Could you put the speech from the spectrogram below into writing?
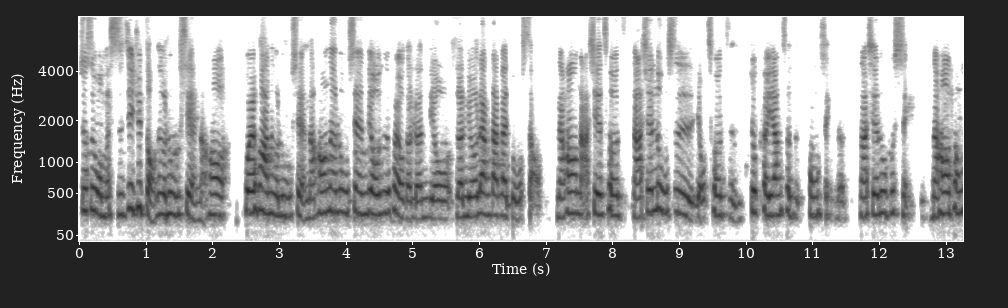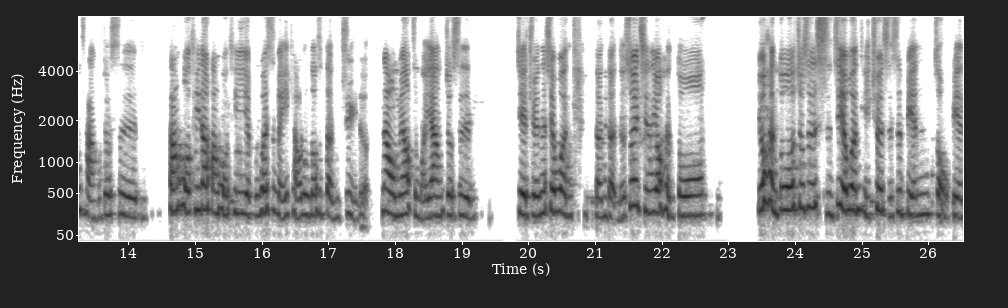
就是我们实际去走那个路线，然后规划那个路线，然后那路线六日会有的人流人流量大概多少，然后哪些车子哪些路是有车子就可以让车子通行的，哪些路不行，然后通常就是防火梯到防火梯也不会是每一条路都是等距的，那我们要怎么样就是解决那些问题等等的，所以其实有很多。有很多就是实际的问题，确实是边走边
